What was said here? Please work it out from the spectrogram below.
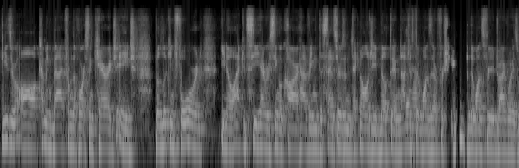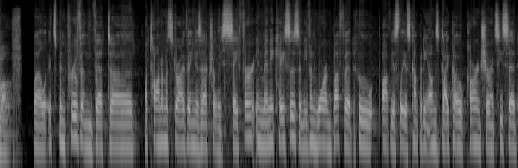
These are all coming back from the horse and carriage age. But looking forward, you know, I could see every single car having the sensors and the technology built in, not yeah. just the ones that are for but the ones for your driveway as well. Well, it's been proven that uh, autonomous driving is actually safer in many cases. And even Warren Buffett, who obviously his company owns Geico Car Insurance, he said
